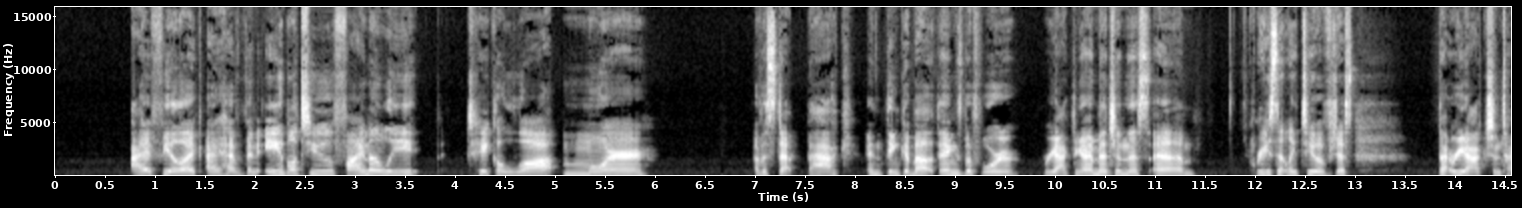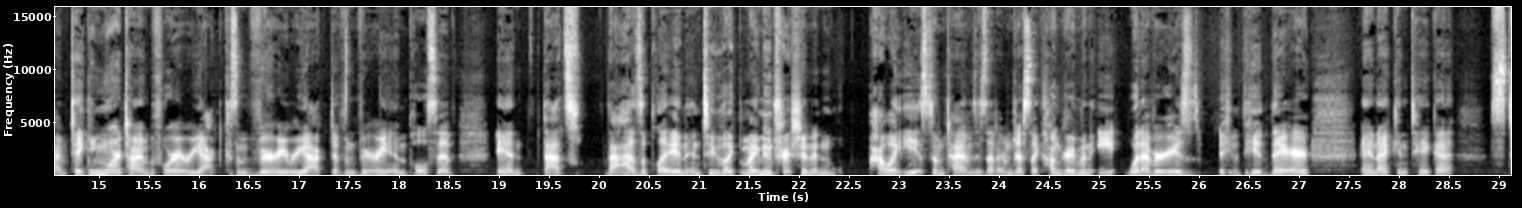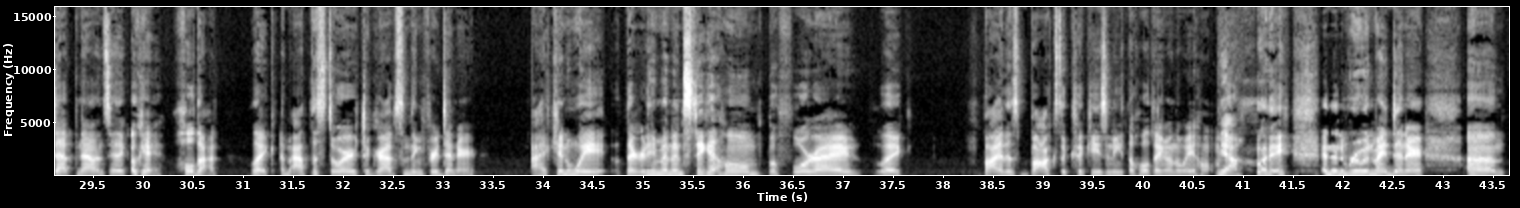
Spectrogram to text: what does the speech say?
i feel like i have been able to finally take a lot more of a step back and think about things before reacting i mentioned this um recently too of just that reaction time taking more time before i react because i'm very reactive and very impulsive and that's that has a play and into like my nutrition and how I eat sometimes is that I'm just like hungry, I'm gonna eat whatever is there, and I can take a step now and say like, okay, hold on, like I'm at the store to grab something for dinner. I can wait 30 minutes to get home before I like buy this box of cookies and eat the whole thing on the way home. yeah. like, and then ruin my dinner. Um,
